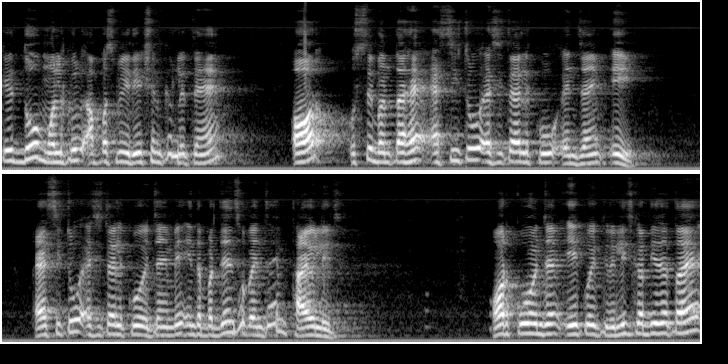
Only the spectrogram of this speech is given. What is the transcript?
के दो मॉलिक्यूल आपस में रिएक्शन कर लेते हैं और उससे बनता है acetoacetyl coenzyme A. Acetoacetyl coenzyme A in the presence of enzyme thiolase. और कोएंजाइम ए को एक रिलीज़ कर दिया जाता है,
